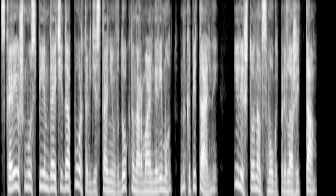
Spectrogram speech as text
Скорее уж мы успеем дойти до порта, где станем в док на нормальный ремонт, на капитальный. Или что нам смогут предложить там».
